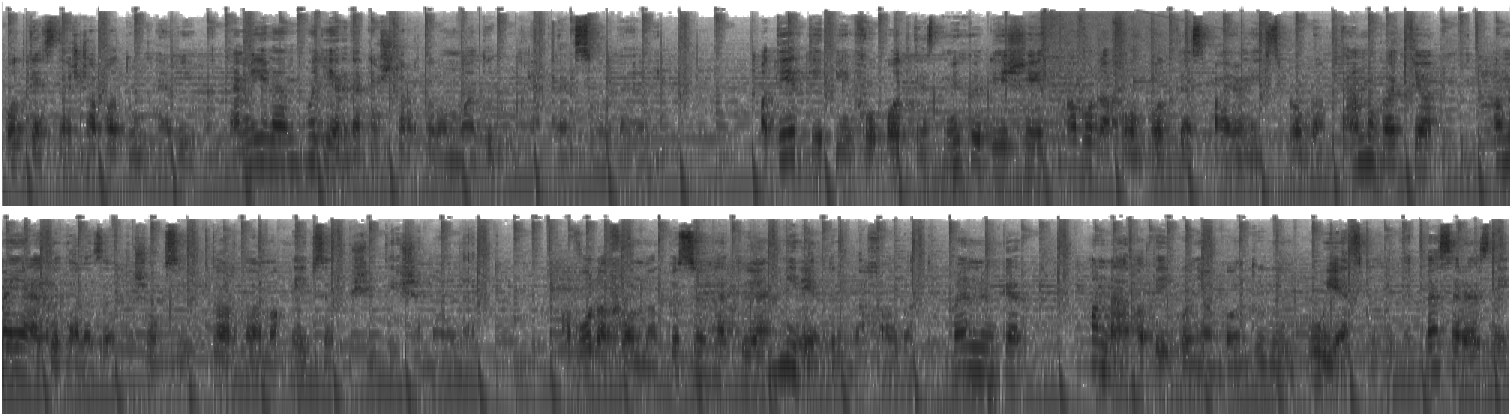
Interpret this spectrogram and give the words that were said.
Podcastes csapatunk nevében remélem, hogy érdekes tartalommal tudunk nektek szolgálni. A Térképinfo podcast működését a Vodafone Podcast Pioneers program támogatja, amely elkötelezett a sokszínű tartalmak népszerűsítése mellett. A Vodafone-nak köszönhetően minél többen hallgattuk bennünket, annál hatékonyabban tudunk új eszközöket beszerezni,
